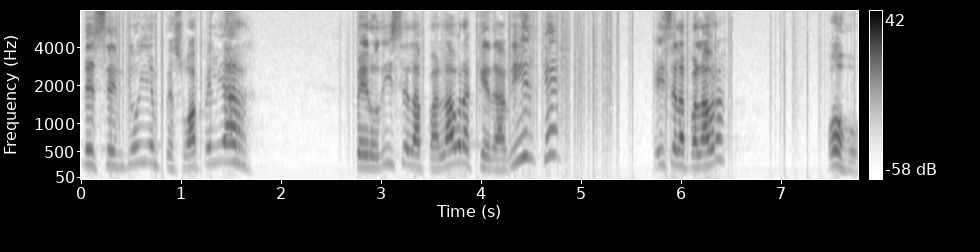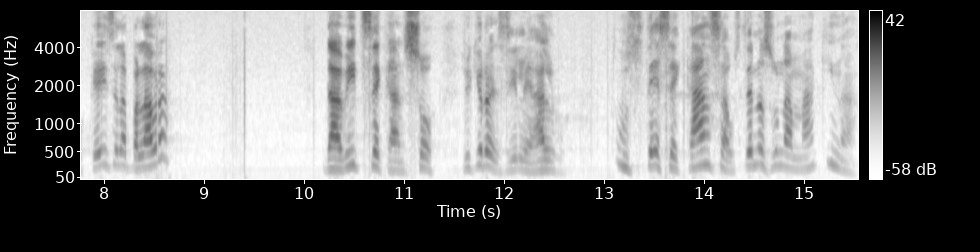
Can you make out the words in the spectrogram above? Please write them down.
descendió y empezó a pelear. Pero dice la palabra que David, ¿qué? ¿Qué dice la palabra? Ojo, ¿qué dice la palabra? David se cansó. Yo quiero decirle algo. Usted se cansa, usted no es una máquina.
